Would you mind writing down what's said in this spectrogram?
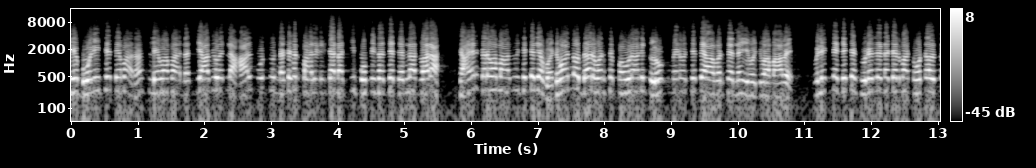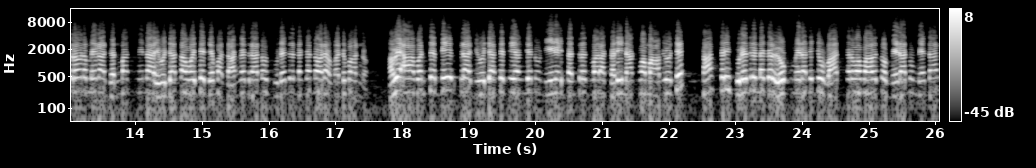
જે બોલી છે તેમાં રસ લેવામાં નથી આવ્યો. એટલે હાલ પૂરતું નગરપાલિકાના ચીફ ઓફિસર છે તેમના દ્વારા જાહેર કરવામાં આવ્યું છે કે જે વઢવાનનો દર વર્ષે પૌરાણિક લોકમેળો છે તે આ વર્ષે નહીં યોજવામાં આવે. ઉલ્લેખનીય છે કે સુરેન્દ્રનગરમાં ટોટલ ત્રણ મેળા જન્માષ્ટમીના યોજાતા હોય છે, જેમાં ધાંગધ્રાનો, સુરેન્દ્રનગરનો અને વઢવાણનો. હવે આ વર્ષે બે મેળા યોજાશે, તે અંગેનો નિર્ણય તંત્ર દ્વારા કરી નાખવામાં આવ્યો છે. ખાસ કરી સુરેન્દ્રનગર લોકમેળાની જો વાત કરવામાં આવે તો મેળાનું મેદાન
